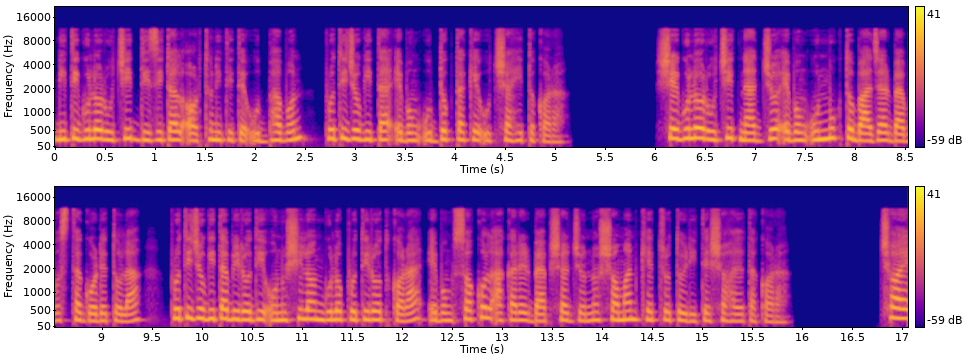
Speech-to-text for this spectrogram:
নীতিগুলোর উচিত ডিজিটাল অর্থনীতিতে উদ্ভাবন, প্রতিযোগিতা এবং উদ্যোক্তাকে উৎসাহিত করা। সেগুলোর উচিত ন্যায্য এবং উন্মুক্ত বাজার ব্যবস্থা গড়ে তোলা প্রতিযোগিতা বিরোধী অনুশীলনগুলো প্রতিরোধ করা এবং সকল আকারের ব্যবসার জন্য সমান ক্ষেত্র তৈরিতে সহায়তা করা। ছয়,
